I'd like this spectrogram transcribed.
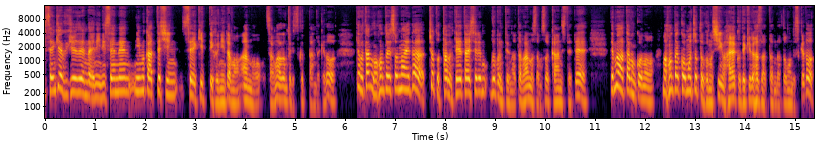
1990年代に2000年に向かって新世紀っていうふうに多分安野さんはあの時作ったんだけど、でも多分本当にその間、ちょっと多分停滞してる部分っていうのは多分安野さんもそう感じてて、で、まあ多分この、まあ本当はこうもうちょっとこのシーンを早くできるはずだったんだと思うんですけど、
